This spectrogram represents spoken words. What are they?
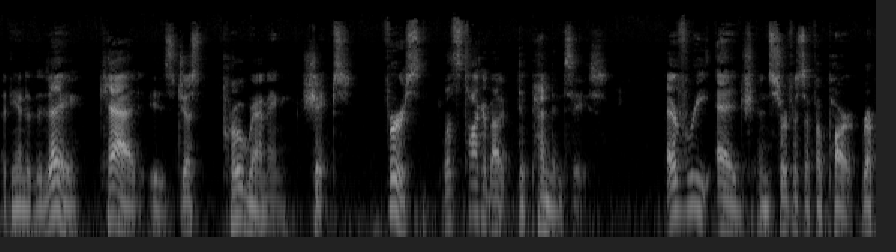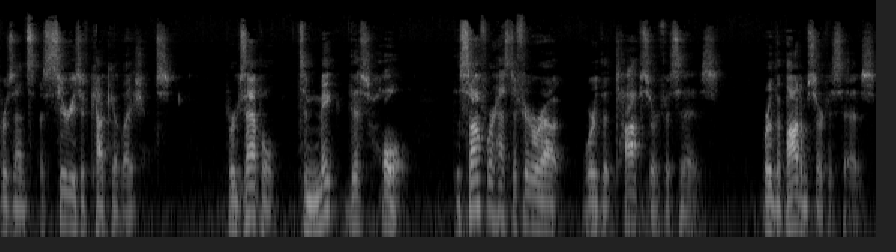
At the end of the day, CAD is just programming shapes. First, let's talk about dependencies. Every edge and surface of a part represents a series of calculations. For example, to make this hole, the software has to figure out where the top surface is, where the bottom surface is,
